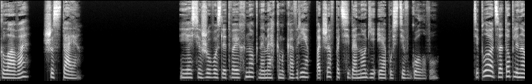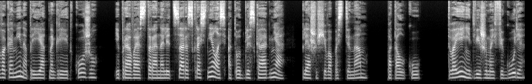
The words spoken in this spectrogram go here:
Глава шестая. Я сижу возле твоих ног на мягком ковре, поджав под себя ноги и опустив голову. Тепло от затопленного камина приятно греет кожу, и правая сторона лица раскраснелась от отблеска огня, пляшущего по стенам, потолку, твоей недвижимой фигуре,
